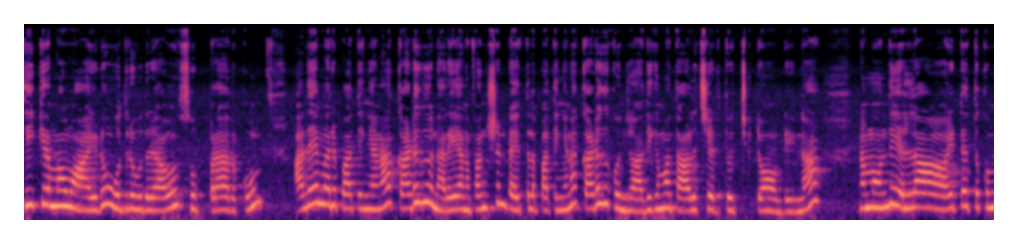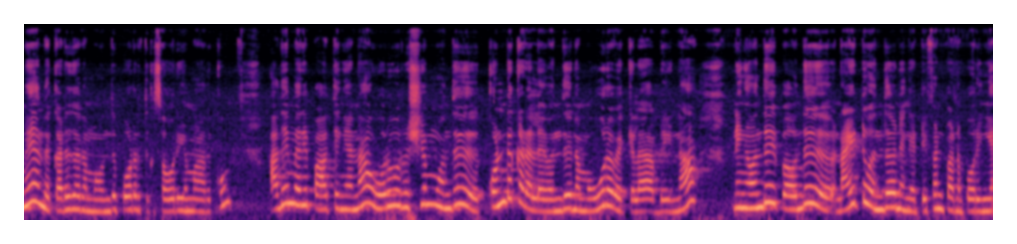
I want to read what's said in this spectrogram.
சீக்கிரமாகவும் ஆகிடும் உதிரி உதிராகவும் சூப்பராக இருக்கும். அதே மாதிரி பார்த்திங்கன்னா கடுகு நிறையா ஃபங்க்ஷன் டயத்தில் பார்த்திங்கன்னா கடுகு கொஞ்சம் அதிகமாக தாளித்து எடுத்து வச்சுக்கிட்டோம் அப்படின்னா நம்ம வந்து எல்லா ஐட்டத்துக்குமே அந்த கடுகை நம்ம வந்து போடுறதுக்கு சௌரியமாக இருக்கும். அதேமாரி பார்த்திங்கன்னா ஒரு ஒரு விஷயம் வந்து கொண்டக்கடலை வந்து நம்ம ஊற வைக்கலை அப்படின்னா நீங்கள் வந்து இப்போ வந்து நைட்டு வந்து நீங்கள் டிஃபன் பண்ண போகிறீங்க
